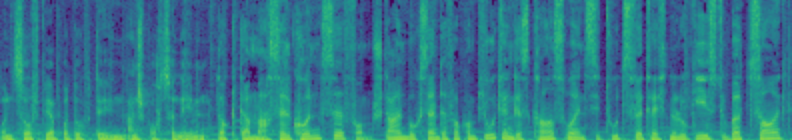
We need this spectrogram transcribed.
und Softwareprodukte in Anspruch zu nehmen. Dr. Marcel Kunz Kunze vom Steinbuch Center for Computing des Karlsruher Instituts für Technologie ist überzeugt,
